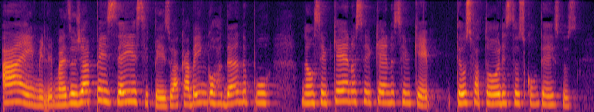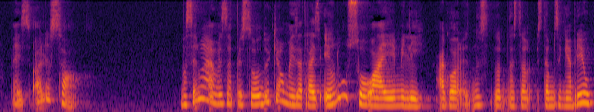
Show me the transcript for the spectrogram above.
Ah, Emily, mas eu já pesei esse peso, eu acabei engordando por não sei o que, não sei o que, não sei o que. Teus fatores, teus contextos. Mas olha só, você não é a mesma pessoa do que há um mês atrás. Eu não sou a Emily, agora nós estamos em abril,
